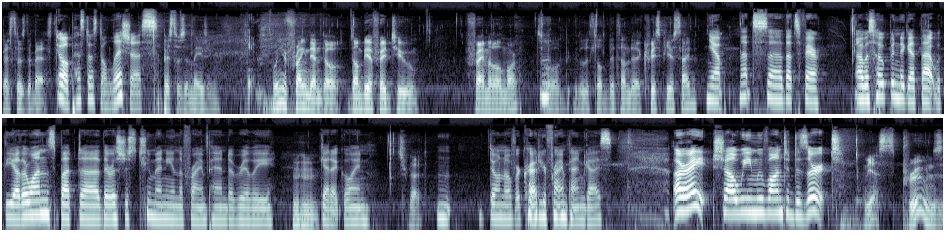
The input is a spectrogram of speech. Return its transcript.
Pesto's the best. Oh, pesto's delicious. Pesto's amazing. When you're frying them, though, don't be afraid to fry them a little more. A Mm. little, a little bit on the crispier side. Yep, that's uh, that's fair. I was hoping to get that with the other ones, but uh, there was just too many in the frying pan to really Mm-hmm. get it going. True that. Don't overcrowd your frying pan, guys. All right, shall we move on to dessert? Yes, prunes.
